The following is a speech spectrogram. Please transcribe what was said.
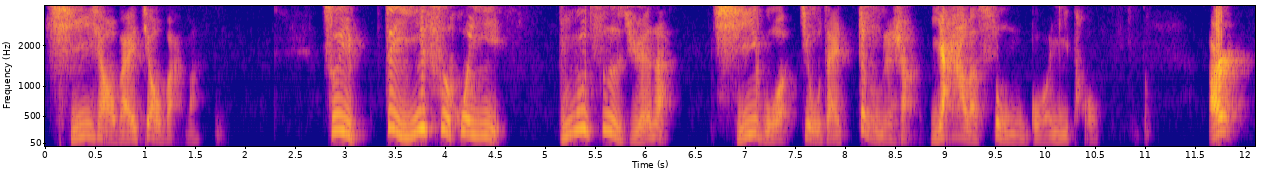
齐小白叫板吗？所以这一次会议，不自觉的齐国就在政治上压了宋国一头，而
